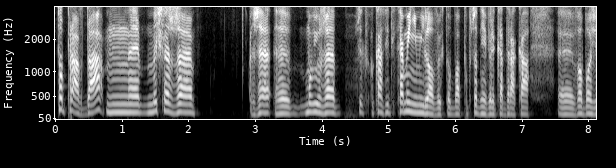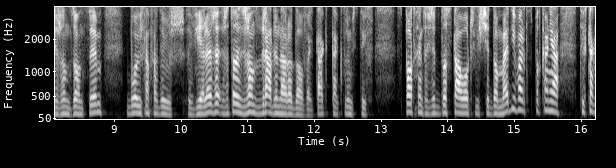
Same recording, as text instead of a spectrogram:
to prawda. Mm, myślę, że, że mówił, że przy okazji tych kamieni milowych, to była poprzednia wielka draka e, w obozie rządzącym, było ich naprawdę już wiele, że, że to jest rząd zdrady narodowej, tak? Na którymś z tych spotkań to się dostało oczywiście do mediów, ale te spotkania tych, tak,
